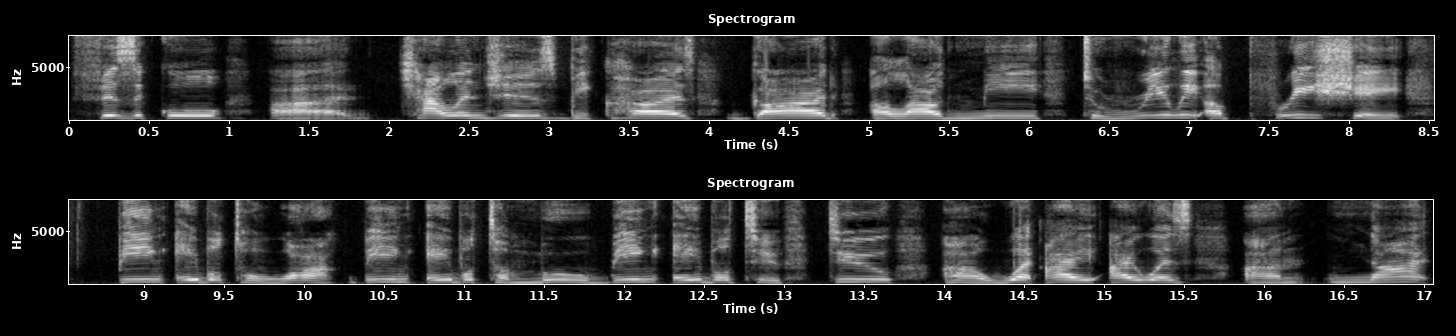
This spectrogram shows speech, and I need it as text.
physical uh, challenges because God allowed me to really appreciate being able to walk, being able to move, being able to do uh, what I I was um, not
